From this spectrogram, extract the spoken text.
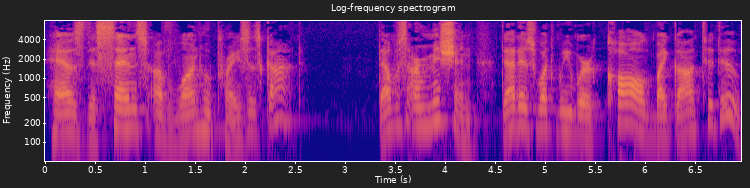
has the sense of one who praises God. That was our mission. That is what we were called by God to do.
